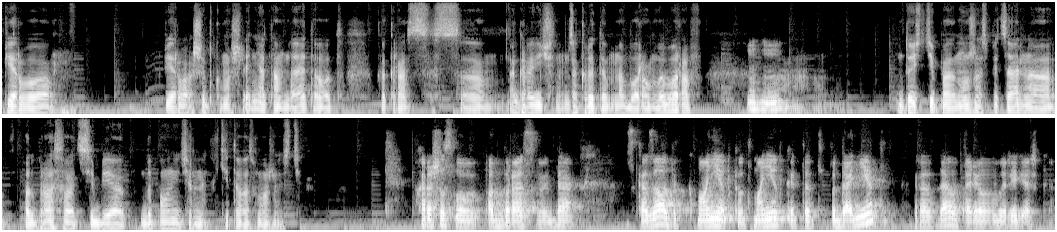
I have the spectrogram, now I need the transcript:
первую, первую ошибку мышления там, да, это вот как раз с ограниченным, закрытым набором выборов. Угу. То есть, типа, нужно специально подбрасывать себе дополнительные какие-то возможности. Хорошо слово подбрасывать, да. Сказал, это как монетка. Вот монетка это типа да нет, как раз, да, вот орел или решка.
